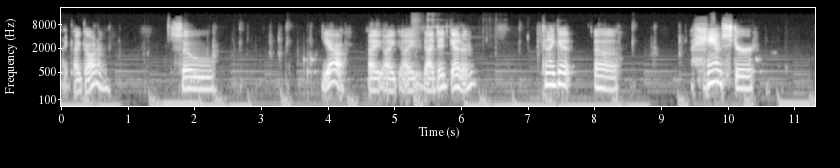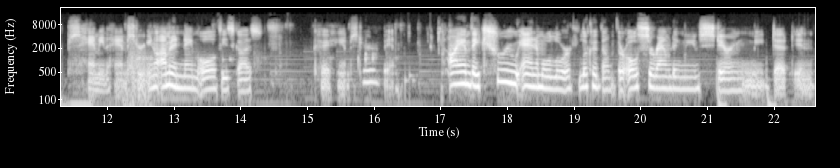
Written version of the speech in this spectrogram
Like, I got him. So, yeah. I, I, I, I did get him. Can I get uh, a hamster? Just hand me the hamster. You know, I'm gonna name all of these guys. Okay, hamster, bam. I am the true animal lord. Look at them. They're all surrounding me and staring me dead in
